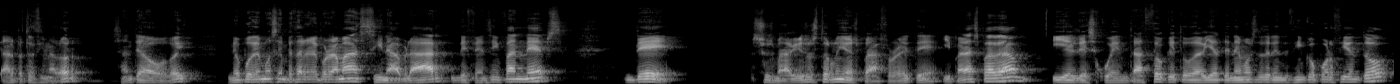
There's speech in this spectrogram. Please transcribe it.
al patrocinador, Santiago Godoy. No podemos empezar el programa sin hablar de Fencing Fan Neps, de sus maravillosos tornillos para florete y para espada y el descuentazo que todavía tenemos de 35%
